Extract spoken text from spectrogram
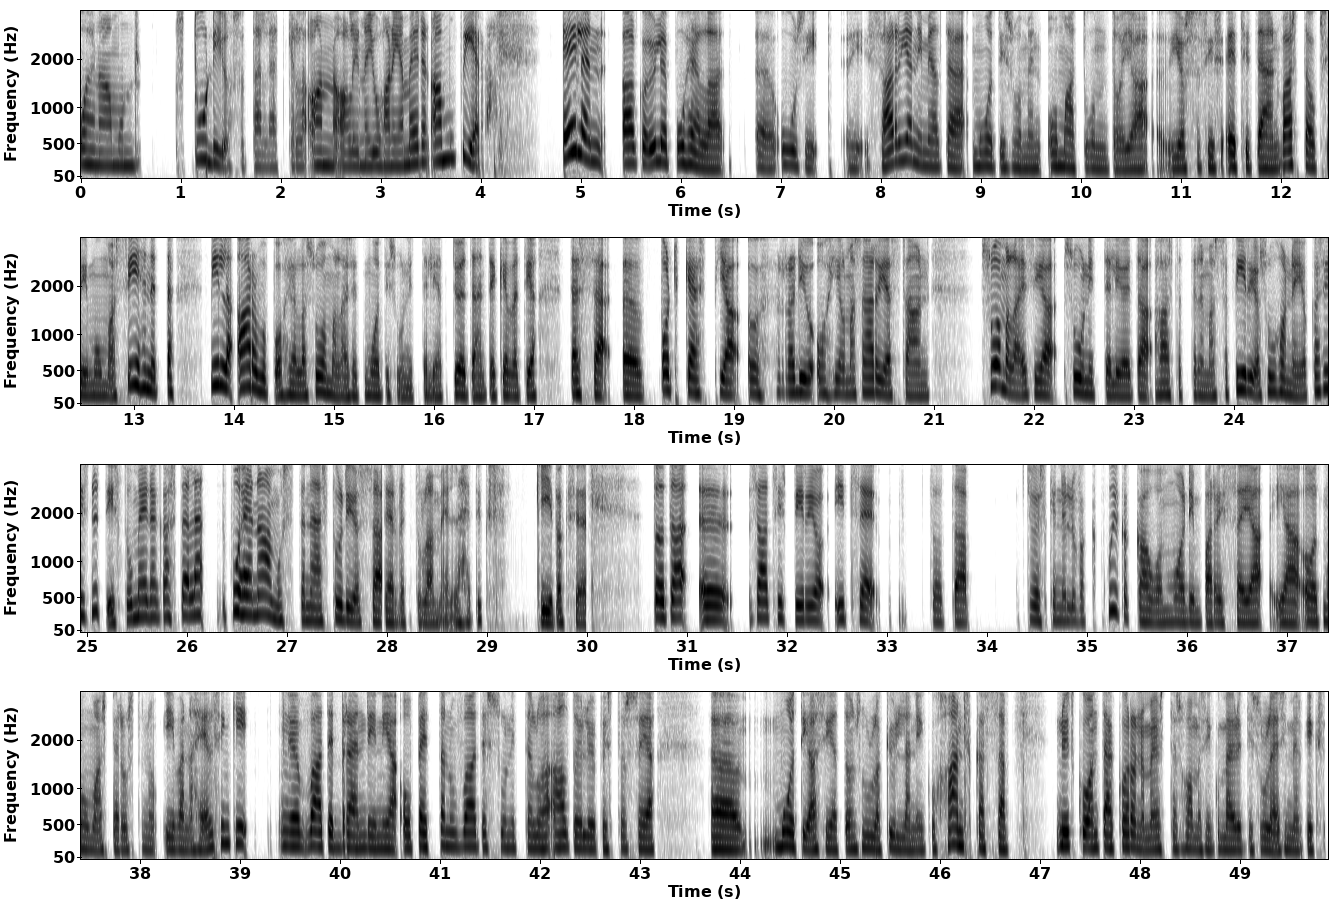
Puheenaamun studiossa tällä hetkellä Anna-Alina Juhani ja meidän aamun vieraan. Eilen alkoi Yle puheella uusi sarja nimeltä Muotisuomen omatunto, ja, jossa siis etsitään vastauksia muun muassa siihen, että millä arvopohjalla suomalaiset muotisuunnittelijat työtään tekevät. Ja tässä podcast- ja radio-ohjelmasarjassa on suomalaisia suunnittelijoita haastattelemassa Pirjo Suhonen, joka siis nyt istuu meidän kanssa täällä puheen aamussa tänään studiossa. Tervetuloa meidän lähetykseen. Kiitoksia. Tota, sä oot siis Pirjo itse tota, työskennellyt vaikka kuinka kauan muodin parissa ja, ja oot muun muassa perustunut Ivana Helsinki vaatebrändin ja opettanut vaatesuunnittelua Aalto-yliopistossa ja ö, muotiasiat on sulla kyllä niin kuin hanskassa. Nyt kun on tämä korona, mä just tässä huomasin, kun mä yritin sulle esimerkiksi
